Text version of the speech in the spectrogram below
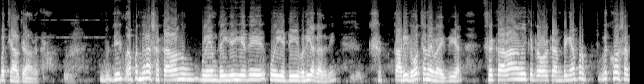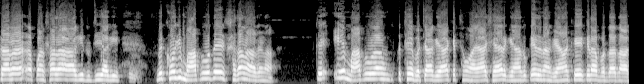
ਬੱਚਿਆਂ ਦਾ ਧਿਆਨ ਰੱਖਣਾ। ਜੇ ਆਪਾਂ ਨਿਹਰਾ ਸਰਕਾਰਾਂ ਨੂੰ ਬਲੇਮ ਦੇਈ ਜਾਈਏ ਤੇ ਕੋਈ ਏਡੀ ਵਧੀਆ ਗੱਲ ਨਹੀਂ। ਤਾੜੀ ਰੋਥ ਨੇ ਵੱਜਦੀ ਆ। ਸਰਕਾਰਾਂ ਨੂੰ ਵੀ ਕੰਟਰੋਲ ਕਰਨ ਦੀਆਂ ਪਰ ਵੇਖੋ ਸਰਕਾਰ ਪੰਜ ਸਾਲ ਆ ਗਈ ਦੂਜੀ ਆ ਗਈ। ਵੇਖੋ ਜੀ ਮਾਪਿਓ ਤੇ ਸਦਾ ਨਾਲ ਰਹਿਣਾ ਤੇ ਇਹ ਮਾਪਿਓ ਦਾ ਕਿੱਥੇ ਬੱਚਾ ਗਿਆ ਕਿੱਥੋਂ ਆਇਆ ਸ਼ਹਿਰ ਗਿਆ ਤੂੰ ਕਿਹਦੇ ਨਾਲ ਗਿਆ ਕਿ ਕਿਹੜਾ ਬੰਦਾ ਨਾਲ?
